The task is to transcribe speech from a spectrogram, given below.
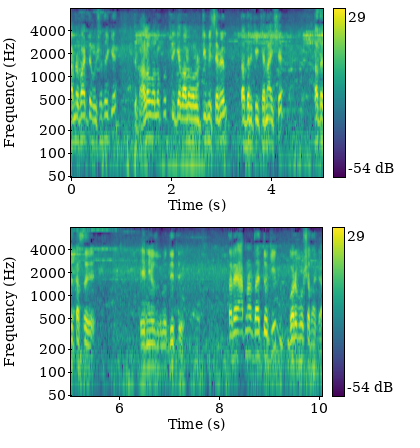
আপনার বাড়িতে বসে থেকে, যে ভালো ভালো পত্রিকা, ভালো ভালো টিভি চ্যানেল তাদেরকে এখানে এসে তাদের কাছে এই নিউজগুলো দিতে। তাহলে আপনার দায়িত্ব কি? ঘরে বসে থাকা।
